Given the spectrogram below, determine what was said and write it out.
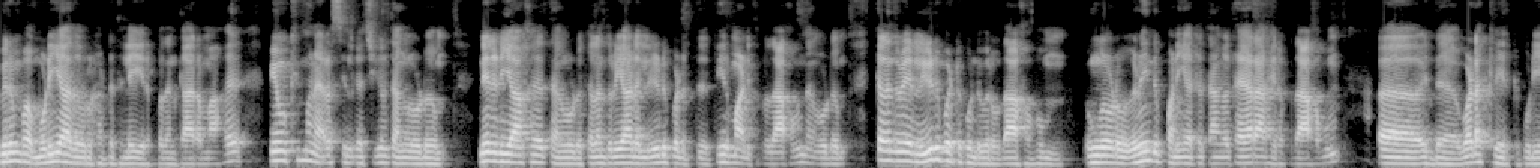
விரும்ப முடியாத ஒரு கட்டத்திலே இருப்பதன் காரணமாக மிக முக்கியமான அரசியல் கட்சிகள் தங்களோடு நேரடியாக தங்களோட கலந்துரையாடலில் ஈடுபடுத்த தீர்மானித்துள்ளதாகவும் தங்களோட கலந்துரையாடலில் ஈடுபட்டு கொண்டு வருவதாகவும் உங்களோடு இணைந்து பணியாற்ற தாங்கள் தயாராக இருப்பதாகவும் இந்த வடக்கில் இருக்கக்கூடிய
